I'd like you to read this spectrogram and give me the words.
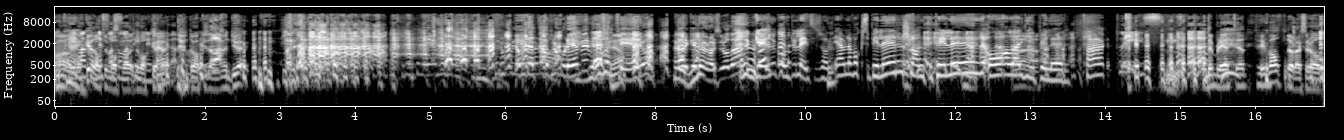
Å, okay. ikke at du var for- det var ikke- sånn, men du problemer! Vi diskuterer jo! Det er ikke Lørdagsrådet. Det er gøy når du kommer til legen sånn Jeg vil ha voksepiller, slankepiller og allergipiller. Takk. Please. Det ble til et privat lørdagsråd.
